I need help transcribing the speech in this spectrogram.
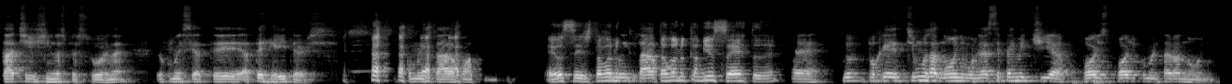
tá atingindo as pessoas, né? Eu comecei a ter, a ter haters. Comentavam. É, ou seja, estava no, tava no caminho certo, né? É, porque tinha uns anônimos, né? Você permitia, pode, pode comentário anônimo.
